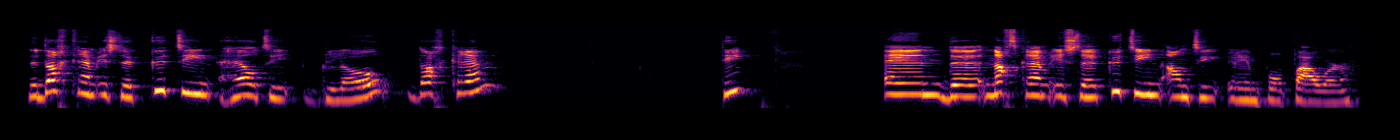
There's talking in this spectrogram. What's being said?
De dagcreme is de Q10 Healthy Glow dagcreme. Die. En de nachtcreme is de Q10 Anti-Rimpel Power.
